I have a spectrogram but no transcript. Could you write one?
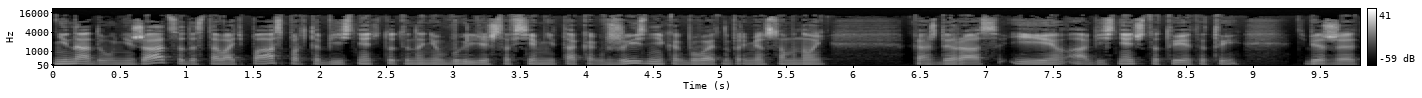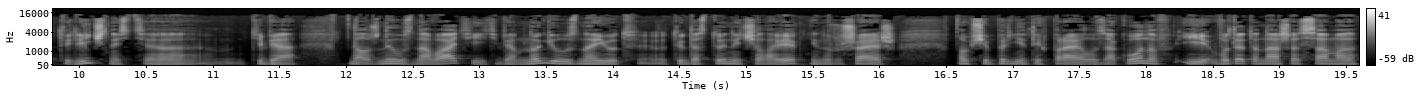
Не надо унижаться, доставать паспорт, объяснять, что ты на нем выглядишь совсем не так, как в жизни, как бывает, например, со мной каждый раз, и объяснять, что ты это ты. Тебе же ты личность, э, тебя должны узнавать, и тебя многие узнают. Ты достойный человек, не нарушаешь общепринятых правил и законов. И вот это наша само,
